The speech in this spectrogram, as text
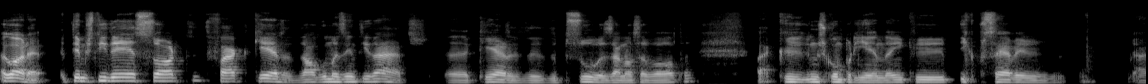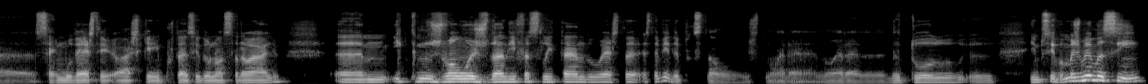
Agora, temos tido a sorte, de facto, quer de algumas entidades, quer de, de, pessoas à nossa volta, que nos compreendem e que, e que percebem Uh, sem modéstia, eu acho que é a importância do nosso trabalho, um, e que nos vão ajudando e facilitando esta, esta vida, porque senão isto não era, não era de todo uh, impossível. Mas mesmo assim,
